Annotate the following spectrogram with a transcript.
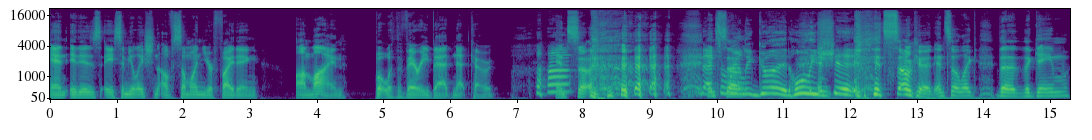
and it is a simulation of someone you're fighting online, but with very bad netcode. And so, and That's so- really good. Holy shit. it's so good and so like the the game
